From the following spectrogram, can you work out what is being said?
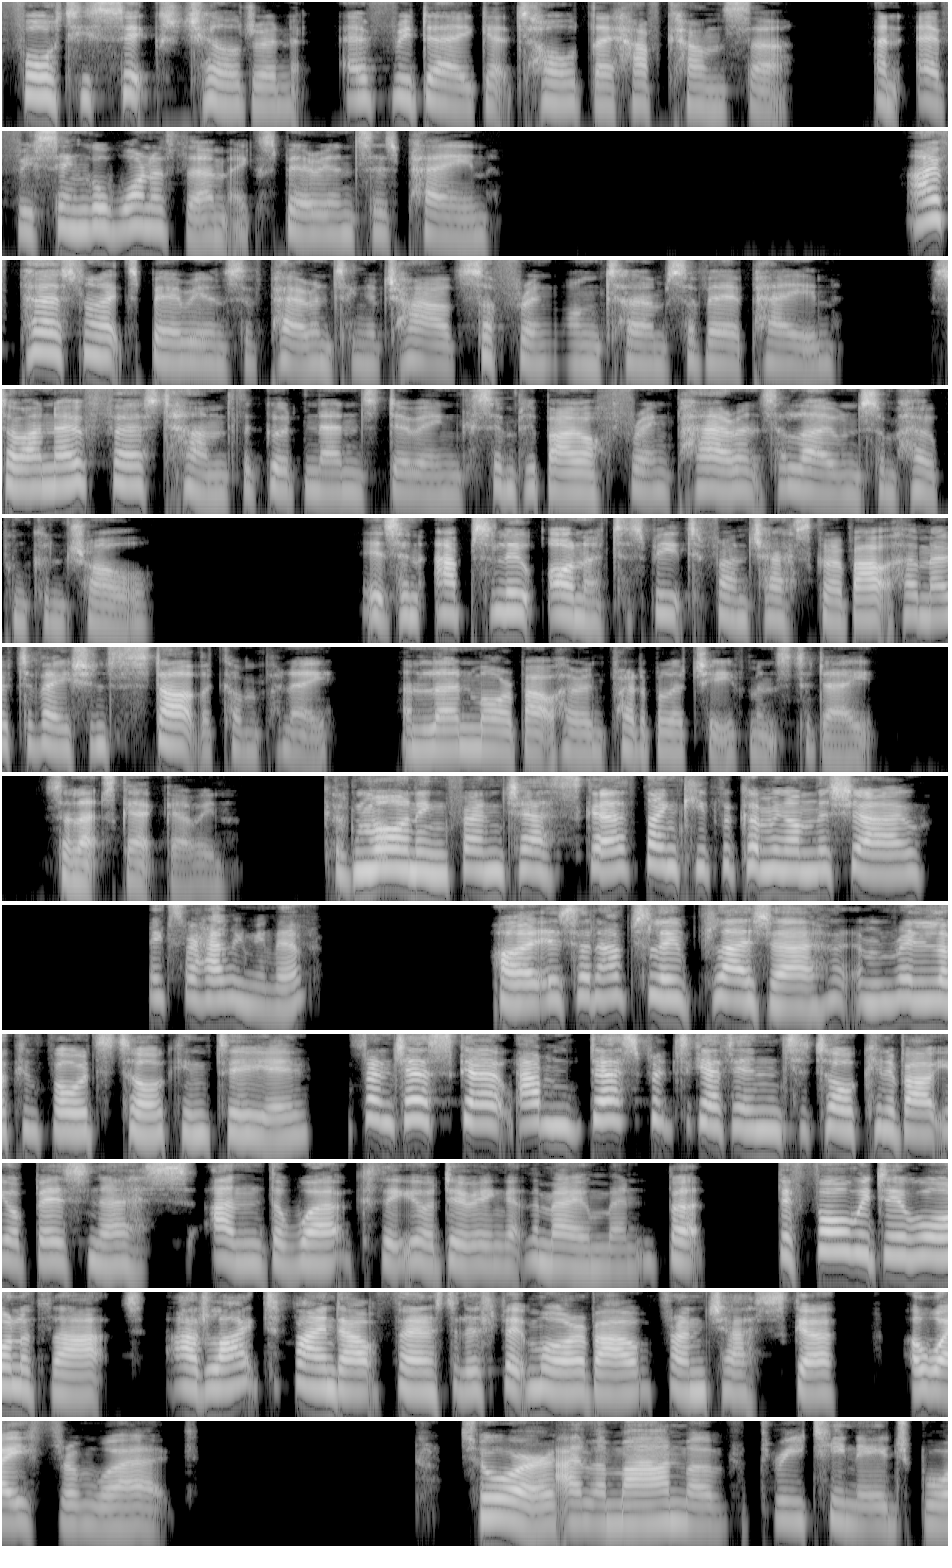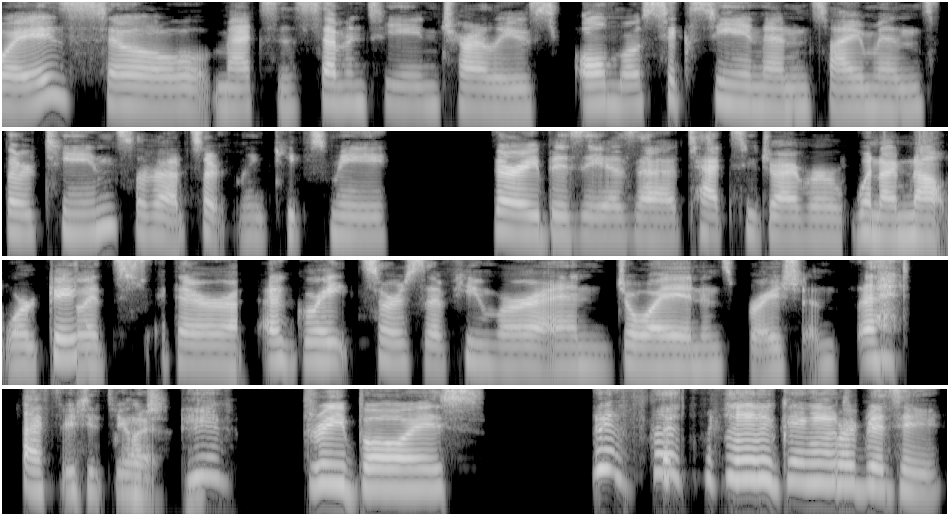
46 children every day get told they have cancer, and every single one of them experiences pain. I've personal experience of parenting a child suffering long term severe pain, so I know firsthand the good NEN's doing simply by offering parents alone some hope and control. It's an absolute honour to speak to Francesca about her motivation to start the company and learn more about her incredible achievements to date. So let's get going. Good morning, Francesca. Thank you for coming on the show. Thanks for having me, Liv. Oh, it's an absolute pleasure. I'm really looking forward to talking to you. Francesca, I'm desperate to get into talking about your business and the work that you're doing at the moment. But before we do all of that, I'd like to find out first a little bit more about Francesca away from work. Sure. I'm a mom of three teenage boys. So Max is 17, Charlie's almost 16, and Simon's 13. So that certainly keeps me very busy as a taxi driver when I'm not working. It's they're a great source of humor and joy and inspiration. Happy to do it. Three boys. We're busy.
